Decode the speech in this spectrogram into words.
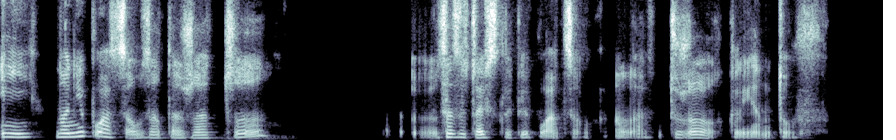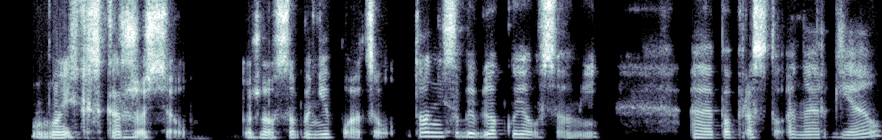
i no nie płacą za te rzeczy zazwyczaj w sklepie płacą, ale dużo klientów moich skarży się, że osoby nie płacą. To oni sobie blokują sami, e, po prostu energię,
